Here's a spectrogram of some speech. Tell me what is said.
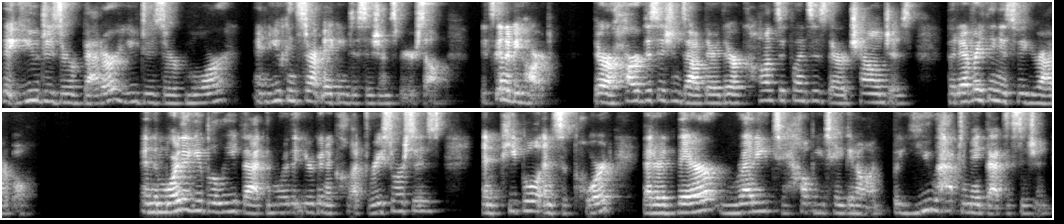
that you deserve better, you deserve more, and you can start making decisions for yourself. It's going to be hard. There are hard decisions out there, there are consequences, there are challenges, but everything is figure outable. And the more that you believe that, the more that you're going to collect resources and people and support that are there ready to help you take it on. But you have to make that decision.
